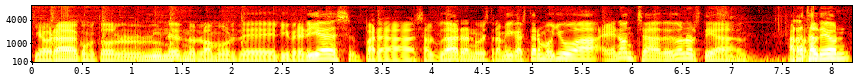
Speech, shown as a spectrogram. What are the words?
Y ahora, como todos los lunes, nos vamos de librerías para saludar a nuestra amiga Esther Moyúa en Oncha de Donostia. Arracha León,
